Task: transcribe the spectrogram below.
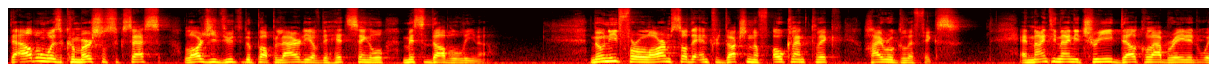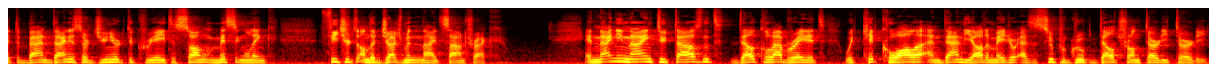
The album was a commercial success, largely due to the popularity of the hit single Mistadobalina. No Need for Alarm saw the introduction of Oakland clique Hieroglyphics. In 1993, Del collaborated with the band Dinosaur Jr. to create the song Missing Link, featured on the Judgment Night soundtrack. In 99 2000, Del collaborated with Kid Koala and Dan the Automator as a supergroup Deltron 3030,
